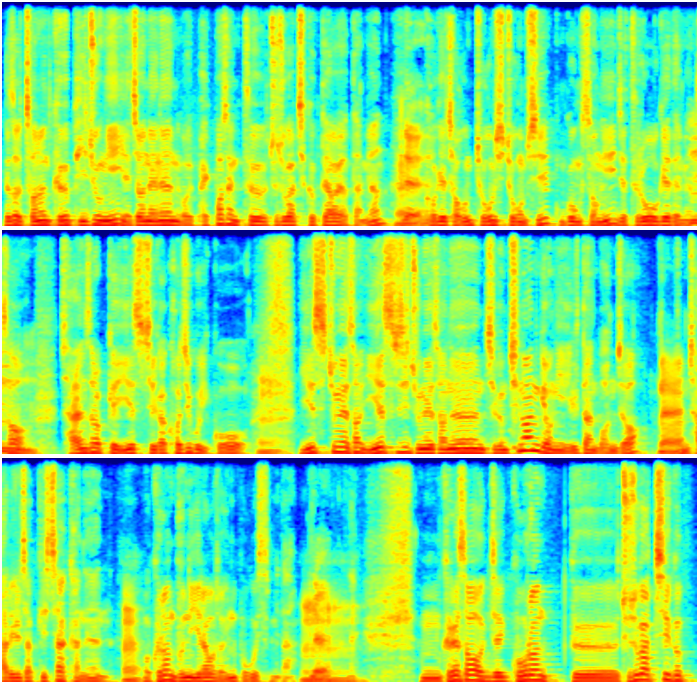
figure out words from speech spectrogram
그래서 저는 그 비중이 예전에는 거의 100% 주주가치 극대화였다면 네. 거기에 조금 조금씩 조금씩 공공성이 이제 들어오게 되면서 음. 자연스럽게 ESG가 커지고 있고 음. ESG 중에서 ESG 중에서는 지금 친환경이 일단 먼저 네. 좀 자리를 잡기 시작하는 네. 뭐 그런 분위기라고 저희는 보고 있습니다. 음. 네. 음, 그래서 이제 그런 그 주주가치 극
